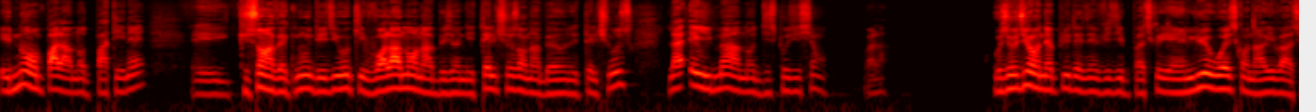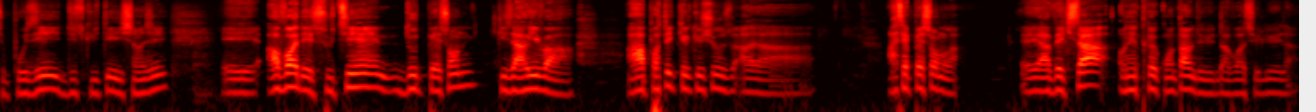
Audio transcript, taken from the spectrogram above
Et nous, on parle à notre partenaire et qui sont avec nous, de dire, OK, voilà, nous, on a besoin de telle chose, on a besoin de telle chose. Là, et il met à notre disposition. Voilà. Aujourd'hui, on n'est plus des invisibles parce qu'il y a un lieu où est-ce qu'on arrive à se poser, discuter, échanger et avoir des soutiens d'autres personnes qui arrivent à, apporter quelque chose à, ces personnes-là. Et avec ça, on est très content d'avoir ce lieu-là.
